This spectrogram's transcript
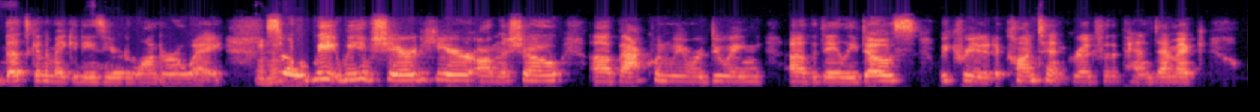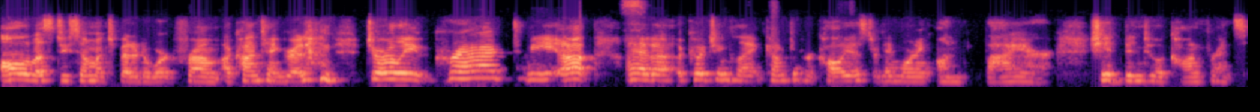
that's going to make it easier to wander away. Mm-hmm. So we we have shared here on the show uh, back when we were doing uh, the daily dose. We created a content grid for the pandemic. All of us do so much better to work from a content grid. Charlie cracked me up. I had a, a coaching client come to her call yesterday morning on fire. She had been to a conference.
